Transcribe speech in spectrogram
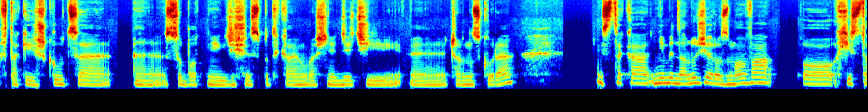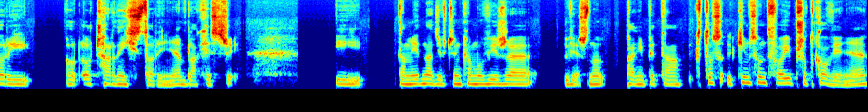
w takiej szkółce sobotniej, gdzie się spotykają właśnie dzieci czarnoskóre, jest taka niby na luzie rozmowa o historii, o, o czarnej historii, nie? Black History. I tam jedna dziewczynka mówi, że wiesz, no pani pyta, kto, kim są twoi przodkowie, nie?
